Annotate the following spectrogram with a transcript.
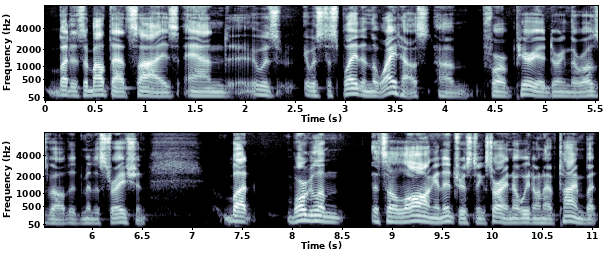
but it's about that size, and it was it was displayed in the White House um, for a period during the Roosevelt administration. But Borglum, it's a long and interesting story. I know we don't have time, but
